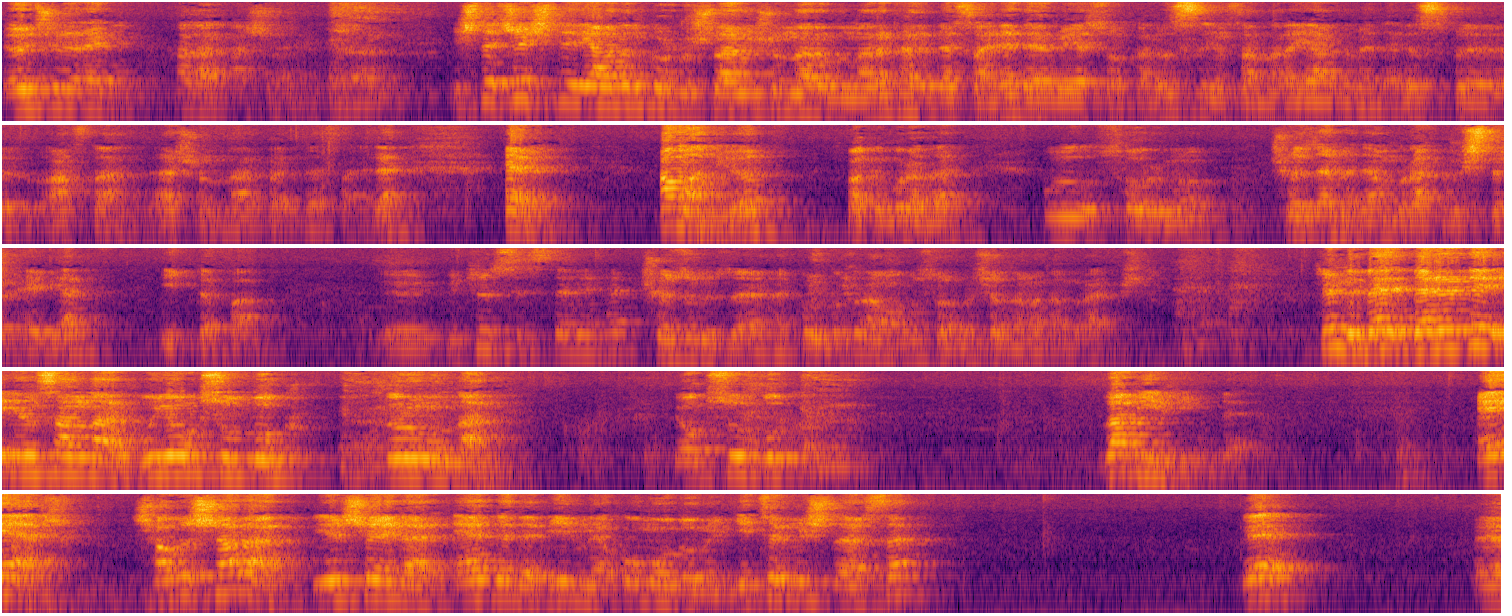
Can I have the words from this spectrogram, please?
ölçülere kadar aşılabilir. İşte çeşitli yardım kuruluşlarının şunları bunları vesaire devreye sokarız. insanlara yardım ederiz. Hastaneler şunlar vesaire. Evet. Ama diyor, bakın burada bu sorunu çözemeden bırakmıştır Hegel ilk defa. e, bütün sistemi hep çözüm üzerine kuruludur ama bu sorunu çözemeden bırakmıştır. Şimdi be- belirli insanlar bu yoksulluk durumundan, yoksullukla birlikte eğer çalışarak bir şeyler elde edebilme umudunu yitirmişlerse ve e,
